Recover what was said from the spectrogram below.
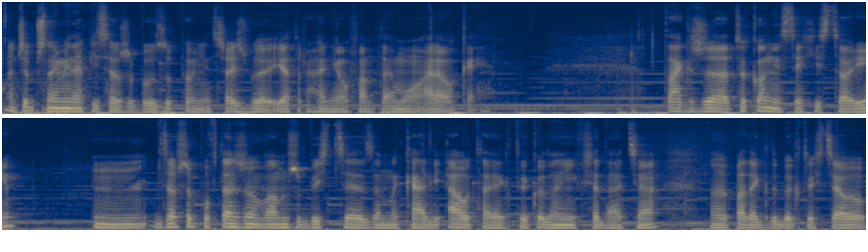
Znaczy przynajmniej napisał, że był zupełnie trzeźwy, ja trochę nie ufam temu, ale okej. Okay. Także to koniec tej historii. Mm, zawsze powtarzam wam, żebyście zamykali auta, jak tylko do nich wsiadacie, na wypadek, gdyby ktoś chciał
